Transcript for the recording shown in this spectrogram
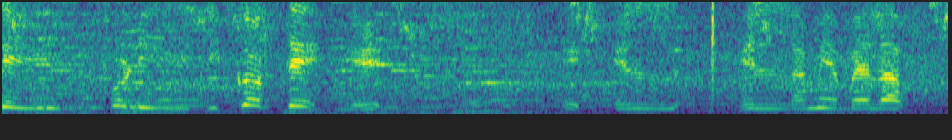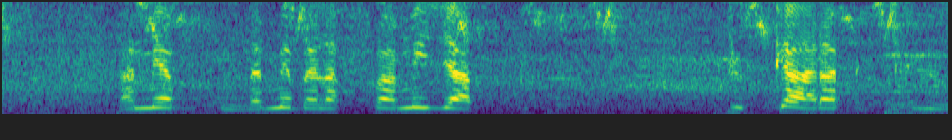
Perché i buffoni di corte è, è, è, è la, mia bella, la, mia, la mia bella famiglia più cara, più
